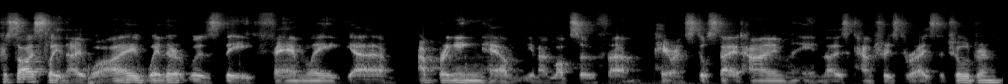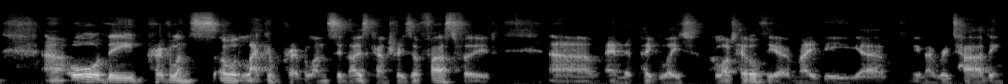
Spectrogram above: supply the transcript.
precisely know why, whether it was the family uh, upbringing, how you know lots of um, parents still stay at home in those countries to raise the children, uh, or the prevalence or lack of prevalence in those countries of fast food, um, and that people eat a lot healthier, maybe uh, you know retarding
